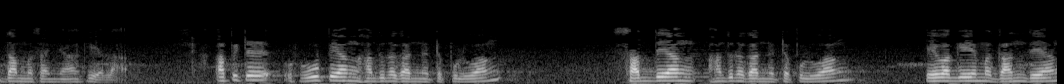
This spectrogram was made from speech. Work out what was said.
ධම්ම සංඥා කියලා. අපිට රූපයන් හඳුන ගන්නට පුළුවන්, සද්දයන් හඳුන ගන්නට පුළුවන්, ඒ වගේම ගන්ධයන්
